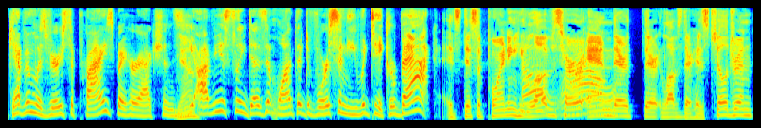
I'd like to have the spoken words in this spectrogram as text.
Kevin was very surprised by her actions. He obviously doesn't want the divorce, and he would take her back. It's disappointing. He loves her wow. and their their loves their his children,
